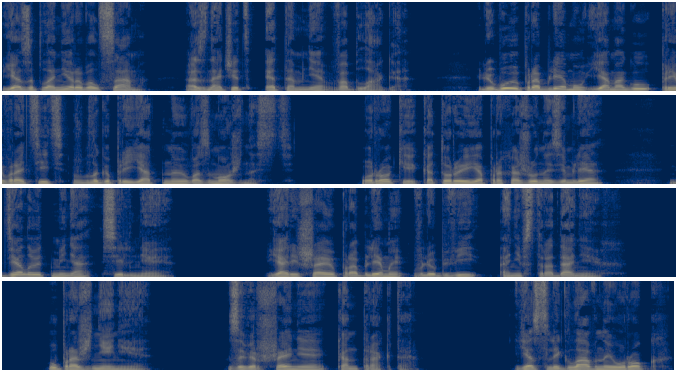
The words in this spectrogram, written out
я запланировал сам, а значит, это мне во благо. Любую проблему я могу превратить в благоприятную возможность. Уроки, которые я прохожу на Земле, делают меня сильнее. Я решаю проблемы в любви, а не в страданиях. Упражнение. Завершение контракта. Если главный урок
